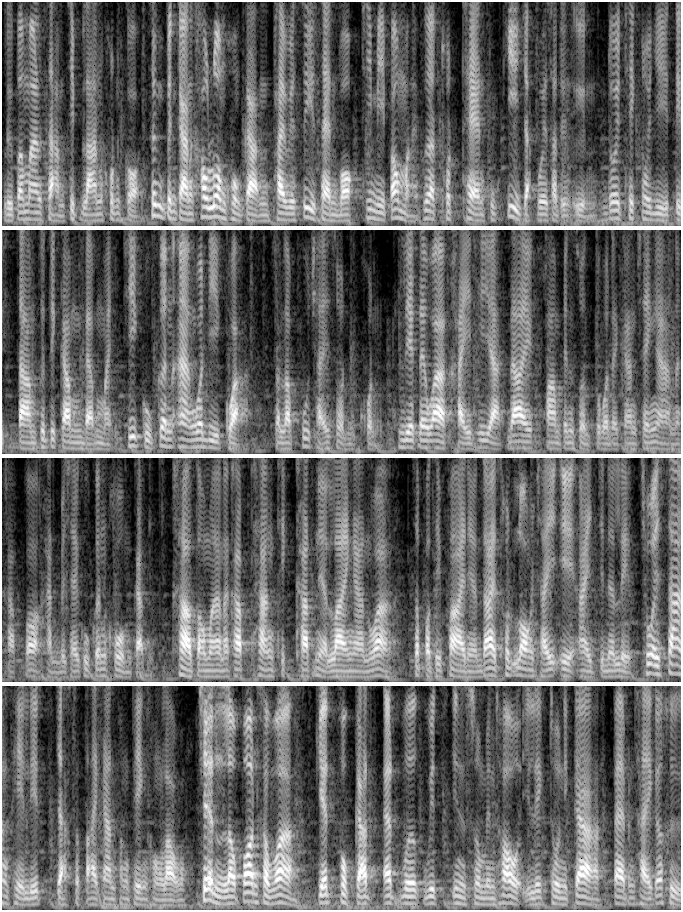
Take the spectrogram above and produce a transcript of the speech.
หรือประมาณ 30 ล้านคนก่อน ซึ่งเป็นการเข้าร่วมโครงการ Privacy Sandbox ที่มีเป้าหมายเพื่อทดแทนคุกกี้จากบริษัทอื่นๆ ด้วยเทคโนโลยีติดตามพฤติกรรมแบบใหม่ที่ Google อ้างว่าดีกว่าสำหรับผู้ใช้ส่วนบุคคล เรียกได้ว่าใครที่อยากได้ความเป็นส่วนตัวในการใช้งานนะครับ ก็หันไปใช้ Google Chrome กัน ข่าวต่อมานะครับ ทาง TechCut เนี่ยรายงานว่า Spotify เนี่ยได้ทดลองใช้ AI Generate ช่วยสร้างเพลย์ลิสต์จากสไตล์การฟังเพลงของเรา เช่น เราป้อนคำว่า get focus at work with instrumental electronica แปลเป็นไทยก็คือ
